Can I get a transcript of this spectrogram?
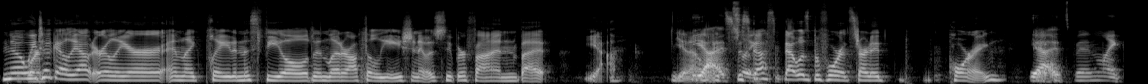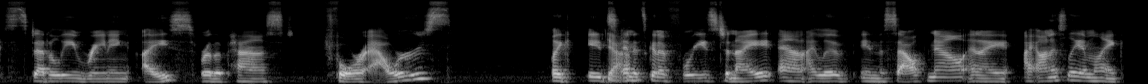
No, we took Ellie out earlier and like played in this field and let her off the leash and it was super fun, but yeah. You know, Yeah, it's, it's like- disgusting. that was before it started pouring. Yeah, Yeah. it's been like steadily raining ice for the past four hours. Like it's Yeah. and it's gonna freeze tonight. And I live in the south now, and I I honestly am like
